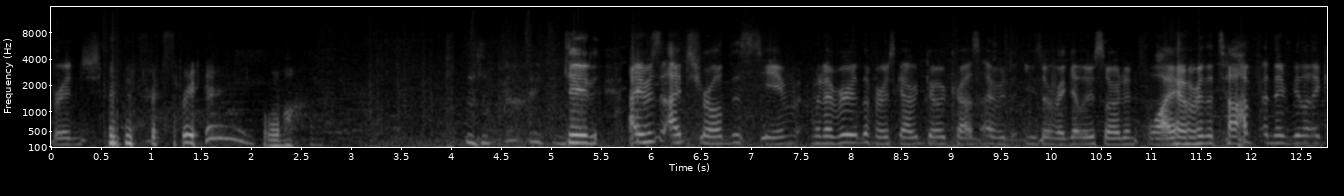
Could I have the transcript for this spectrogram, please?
bridge. for three. Why? Dude, I was I trolled this team. Whenever the first guy would go across, I would use a regular sword and fly over the top, and they'd be like,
